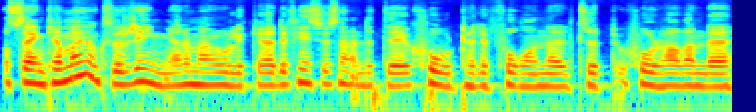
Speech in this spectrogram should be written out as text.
Och sen kan man ju också ringa de här olika, det finns ju sådana lite jourtelefoner, typ jourhavande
